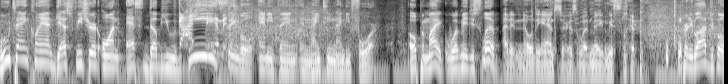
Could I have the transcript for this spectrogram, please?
Wu Tang Clan guest featured on SWV single Anything in 1994. Open Mike, what made you slip? I didn't know the answer is what made me slip. Pretty logical,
